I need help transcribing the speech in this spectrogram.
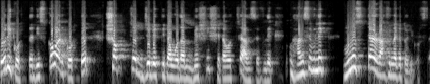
তৈরি করতে ডিসকভার করতে সবচেয়ে যে ব্যক্তিটা অবদান বেশি সেটা হচ্ছে হানসিফলিক হানসিফলিক মনুস্টার রাফিনাকে তৈরি করছে।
